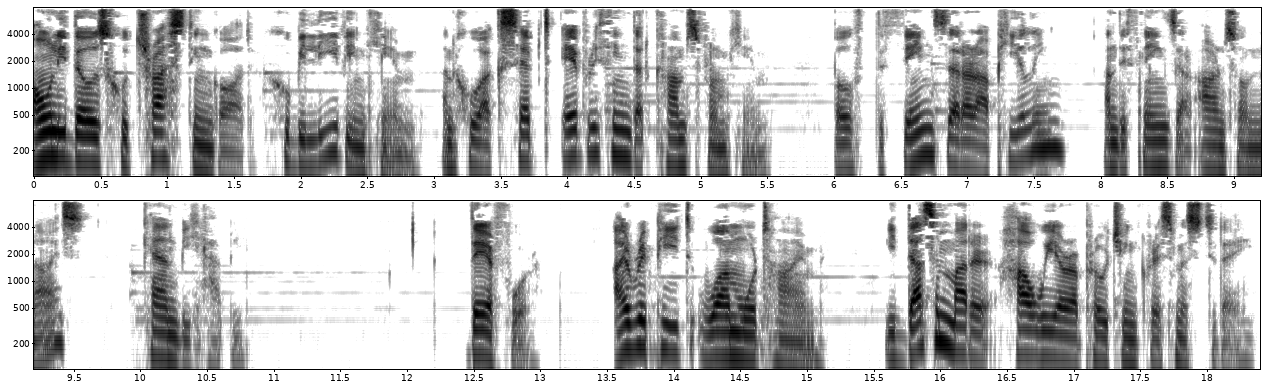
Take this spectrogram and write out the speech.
Only those who trust in God, who believe in Him, and who accept everything that comes from Him, both the things that are appealing and the things that aren't so nice can be happy. Therefore, I repeat one more time, it doesn't matter how we are approaching Christmas today.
